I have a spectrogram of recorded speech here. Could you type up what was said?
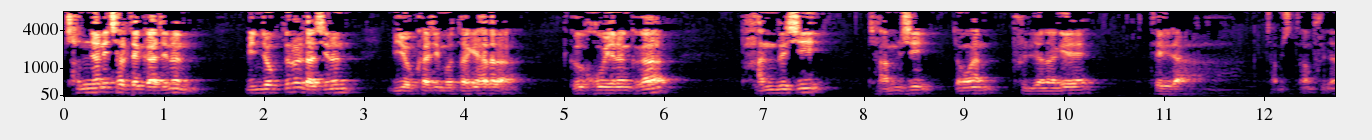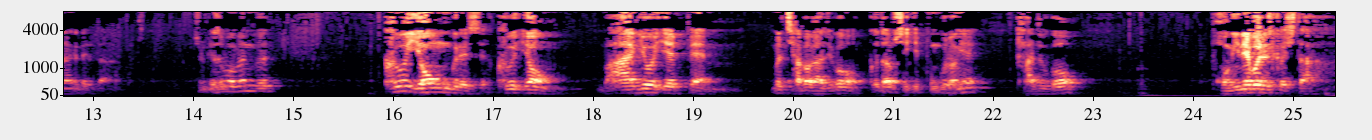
천년이 찰 때까지는 민족들을 다시는 미혹하지 못하게 하더라. 그 후에는 그가 반드시 잠시 동안 풀려나게 되리라. 잠시 동안 풀려나게 되리라. 주께서 보면 그, 그 용 그랬어요. 그 용, 마교 예뱀을 잡아가지고 끝없이 깊은 구렁에 가두고 봉인해 버릴 것이다.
